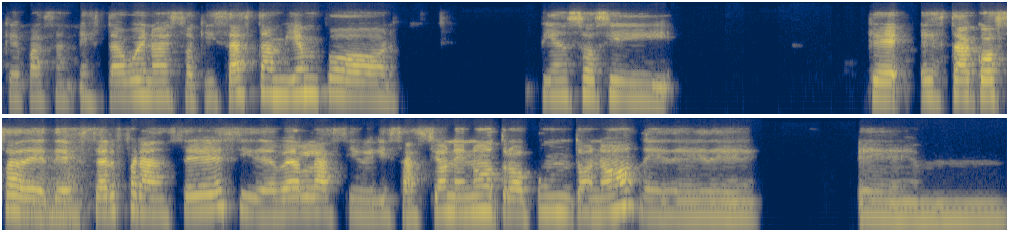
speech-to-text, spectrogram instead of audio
que pasan. Está bueno eso. Quizás también por, pienso si que esta cosa de, ser francés y de ver la civilización en otro punto, ¿no? De, em,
